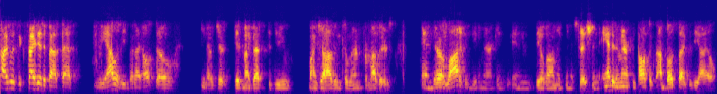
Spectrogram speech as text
I was excited about that reality, but I also, you know, just did my best to do my job and to learn from others. And there are a lot of Indian Americans in the Obama administration and in American politics on both sides of the aisle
